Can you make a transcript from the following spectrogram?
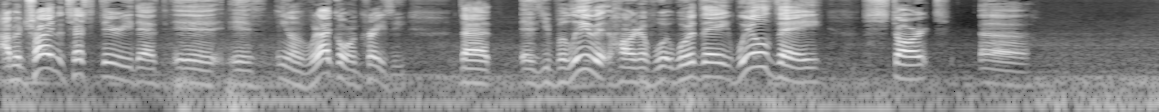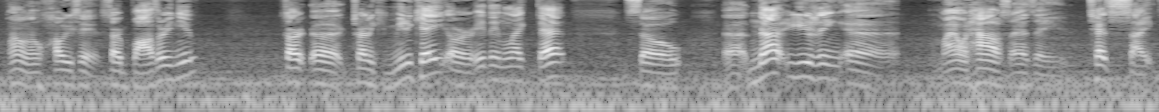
I've been trying to test the theory that if, you know without going crazy, that if you believe it hard enough, would they will they start? Uh, I don't know how do you say it. Start bothering you, start uh, trying to communicate or anything like that. So, uh, not using uh, my own house as a test site.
